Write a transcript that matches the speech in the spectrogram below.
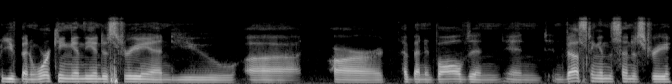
you've been working in the industry and you uh, are have been involved in in investing in this industry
